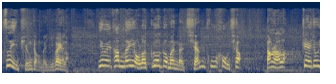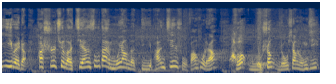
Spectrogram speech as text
最平整的一位了，因为它没有了哥哥们的前凸后翘。当然了，这也就意味着它失去了减速带模样的底盘金属防护梁和五升油箱容积。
